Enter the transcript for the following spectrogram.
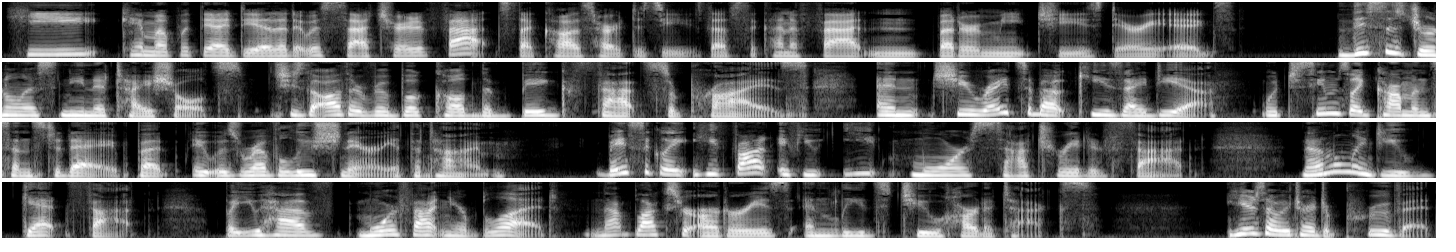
He came up with the idea that it was saturated fats that cause heart disease. That's the kind of fat in butter, meat, cheese, dairy, eggs. This is journalist Nina Teicholz. She's the author of a book called The Big Fat Surprise, and she writes about Key's idea, which seems like common sense today, but it was revolutionary at the time. Basically, he thought if you eat more saturated fat, not only do you get fat, but you have more fat in your blood, and that blocks your arteries and leads to heart attacks. Here's how he tried to prove it.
